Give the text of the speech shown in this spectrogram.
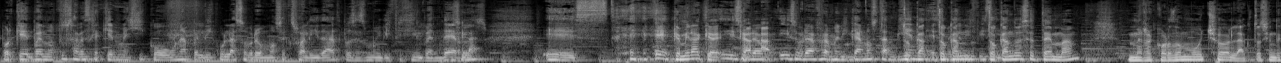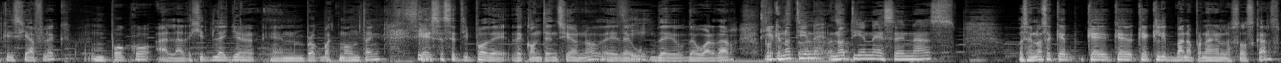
porque bueno, tú sabes que aquí en México una película sobre homosexualidad pues es muy difícil venderla. Este, que mira que y sobre, afroamericanos también. tocando, ese tema, me recordó mucho la actuación de Casey Affleck, un poco a la de Heath Ledger en Brokeback Mountain, que es ese tipo de, contención, ¿no? De, guardar, porque no tiene, no tiene escenas o sea, no sé qué, qué, qué, clip van a poner en los Oscars,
